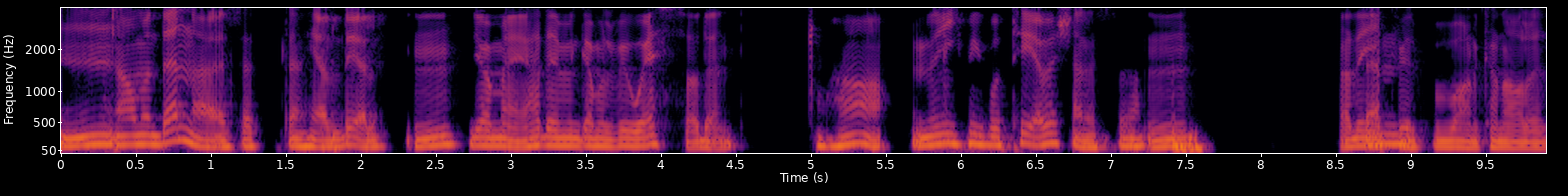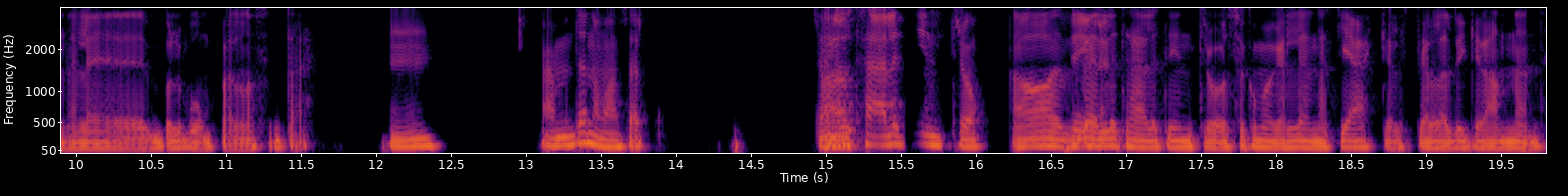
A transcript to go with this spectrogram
Mm, ja, men den har jag sett en hel del. Mm, jag med. Jag hade en gammal VHS av den. Jaha. Men den gick mycket på tv kändes det. Mm. Ja, den gick Den- väl på Barnkanalen eller Bolibompa eller något sånt där. Mm. Ja, men den har man sett. Den Ja. har ett härligt intro. Ja, väldigt härligt intro. Och så kommer jag ihåg att Lennart Jäkel spelade grannen.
